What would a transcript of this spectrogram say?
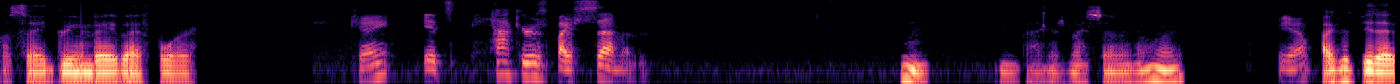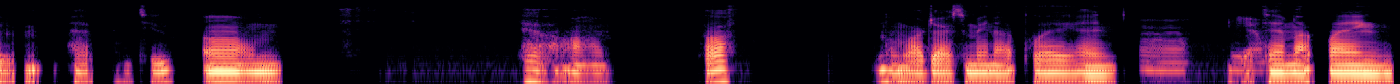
I'll say Green Bay by four. okay. It's Packers by seven. Hmm. Packers by seven. All right. Yeah. I could see that happening too. Um, yeah, um, tough. Lamar Jackson may not play, and Uh, yeah. with him not playing,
